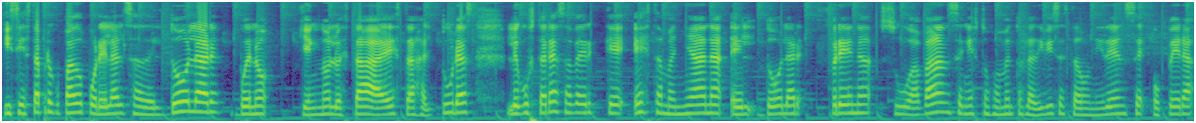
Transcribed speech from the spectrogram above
Y si está preocupado por el alza del dólar, bueno, quien no lo está a estas alturas, le gustará saber que esta mañana el dólar frena su avance. En estos momentos la divisa estadounidense opera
